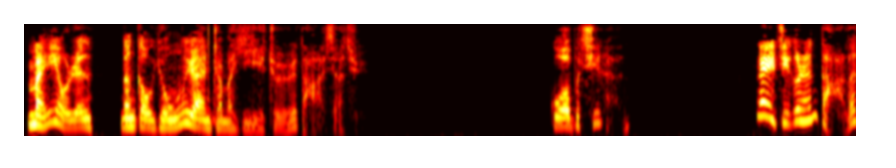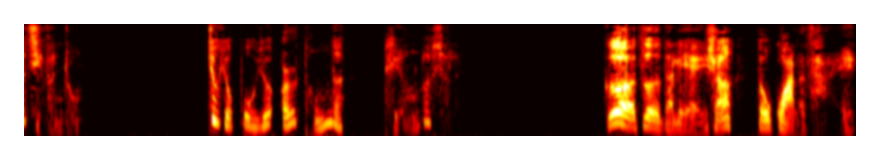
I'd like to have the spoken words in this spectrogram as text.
没有人能够永远这么一直打下去。果不其然，那几个人打了几分钟，就又不约而同的停了下来，各自的脸上都挂了彩。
